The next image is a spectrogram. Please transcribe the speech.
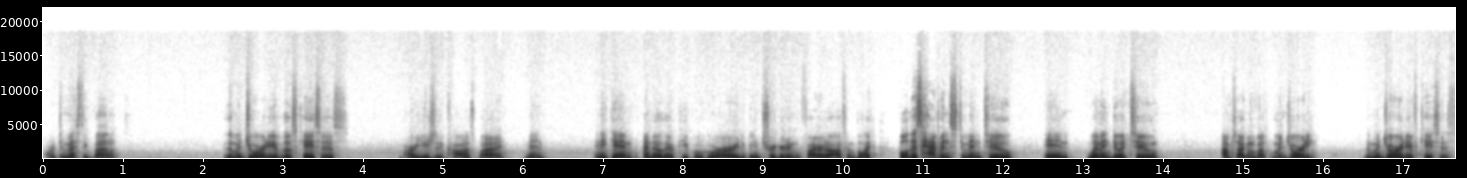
or domestic violence, the majority of those cases are usually caused by men. And again, I know there are people who are already being triggered and fired off and be like, well, this happens to men too, and women do it too. I'm talking about the majority. The majority of cases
